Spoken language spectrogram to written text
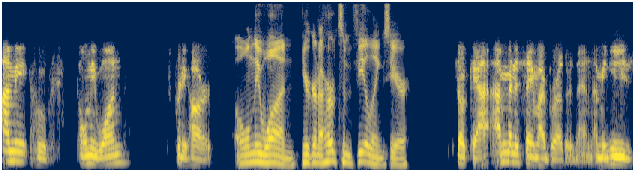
I mean, who? Only one? It's pretty hard. Only one. You're gonna hurt some feelings here. It's okay. I, am gonna say my brother then. I mean, he's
